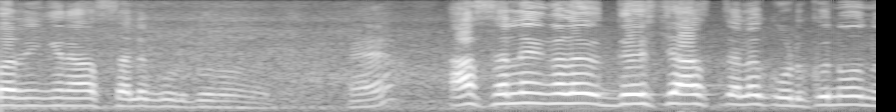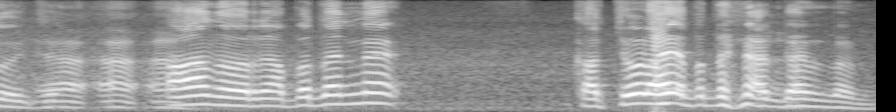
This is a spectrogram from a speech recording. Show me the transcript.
പറഞ്ഞു ഇങ്ങനെ ആ സ്ഥലം കൊടുക്കുന്നു ആ സ്ഥലം നിങ്ങൾ ഉദ്ദേശിച്ച ആ സ്ഥലം കൊടുക്കുന്നു എന്ന് ചോദിച്ചു. ആന്ന് പറഞ്ഞു. അപ്പം തന്നെ കച്ചവടമായപ്പോൾ തന്നെ അഡ്വാൻസ് തന്നു.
